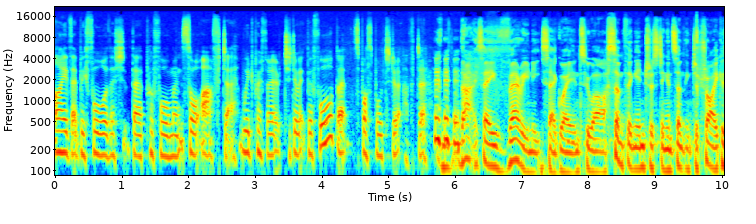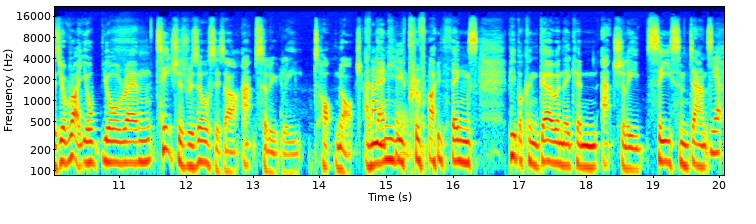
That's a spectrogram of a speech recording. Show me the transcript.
either before the, the performance or after. We'd prefer to do it before, but it's possible to do it after. that is a very neat segue into our something interesting and something to try because you're right. Your your um, teachers' resources are absolutely top notch. And Thank then you. you. provide things people can go and they can actually see some dance. Yep.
